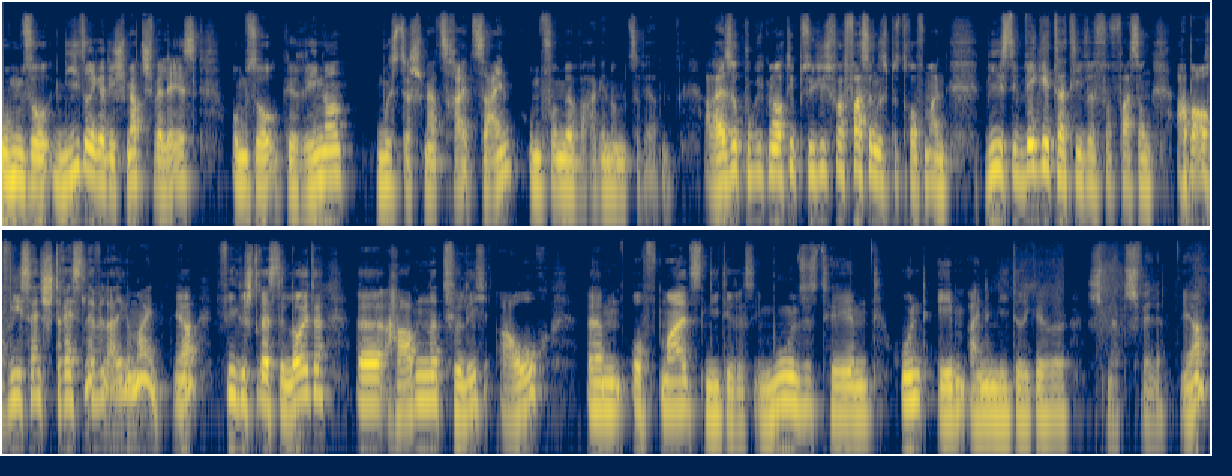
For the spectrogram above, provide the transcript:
Umso niedriger die Schmerzschwelle ist, umso geringer muss der Schmerzreiz sein, um von mir wahrgenommen zu werden. Also gucke ich mir auch die psychische Verfassung des Betroffenen an. Wie ist die vegetative Verfassung? Aber auch wie ist sein Stresslevel allgemein? Ja, viel gestresste Leute äh, haben natürlich auch ähm, oftmals niedrigeres Immunsystem und eben eine niedrigere Schmerzschwelle. Ja,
